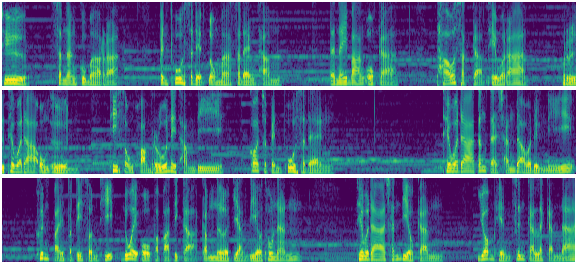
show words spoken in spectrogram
ชื่อ สนังกุมาระ เป็นผู้เสด็จลงมาแสดงธรรม แต่ในบางโอกาส เท้าสักกะเทวราช หรือเทวดาองค์อื่น ที่ทรงความรู้ในธรรมดีก็จะเป็นผู้แสดง เทวดาตั้งแต่ชั้นดาวดึงนี้ ขึ้นไปปฏิสนธิด้วยโอปปาติกะกำเนิดอย่างเดียวเท่านั้น เทวดาชั้นเดียวกัน ย่อมเห็นซึ่งกันและกันได้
